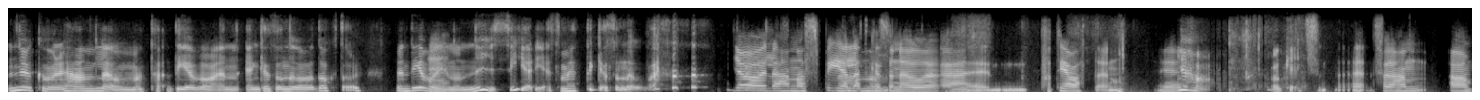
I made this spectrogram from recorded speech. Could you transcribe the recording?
nu kommer det handla om att det var en, en Casanova-doktor. Men det var mm. ju någon ny serie som hette Casanova. ja, eller han har spelat mm. Casanova eh, på teatern. Eh, Jaha, okej. Okay. Eh, för han, ja.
